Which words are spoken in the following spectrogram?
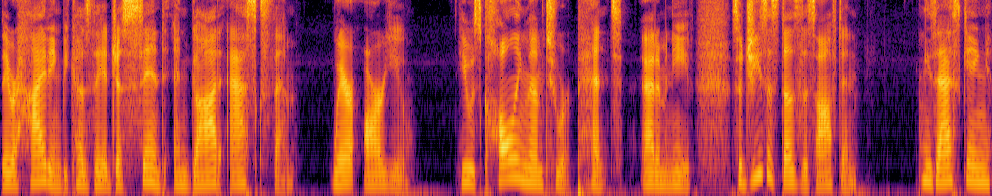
They were hiding because they had just sinned, and God asks them, Where are you? He was calling them to repent, Adam and Eve. So Jesus does this often. He's asking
